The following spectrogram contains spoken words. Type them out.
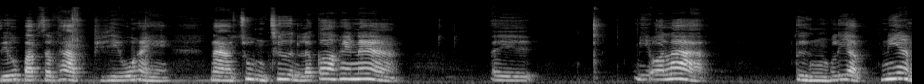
ผิวปรับสภาพผิวให้หน้าชุ่มชื่น แล้วก็ให้หน้าไอมีออร่า ตึงเรียบเนียน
